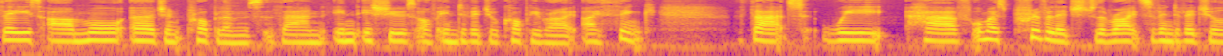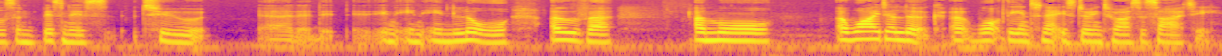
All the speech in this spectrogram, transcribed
these are more urgent problems than in issues of individual copyright. I think that we have almost privileged the rights of individuals and business to uh, in, in in law over a more a wider look at what the internet is doing to our society.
